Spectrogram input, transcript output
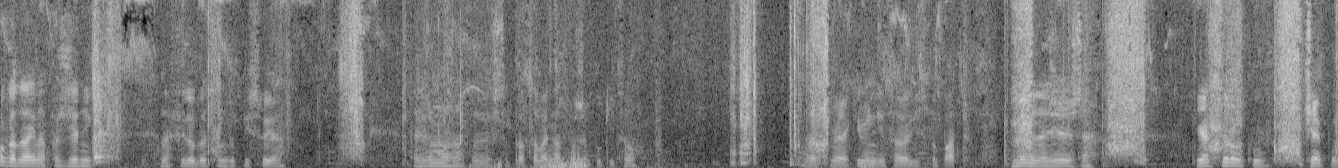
Pogoda jak na październik na chwilę obecną dopisuje. Także można sobie jeszcze pracować na dworze póki co. Zobaczymy jaki będzie cały listopad. Miejmy nadzieję, że jak co roku ciepły.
